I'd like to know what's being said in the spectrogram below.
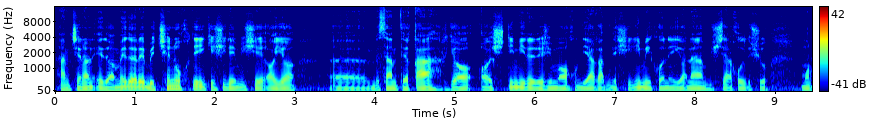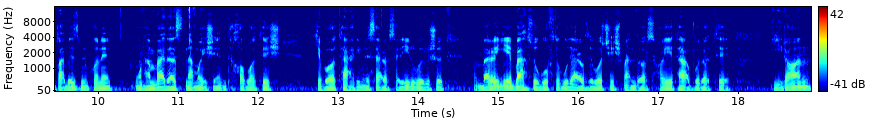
همچنان ادامه داره؟ به چه نقطه ای کشیده میشه؟ آیا به سمت قهر یا آشتی میره؟ رژیم آخوندی عقب نشینی می‌کنه یا نه؟ بیشتر خودش رو منقبض می‌کنه. اون هم بعد از نمایش انتخاباتش که با تحریم سراسری روبرو شد. برای بحث و گفتگو در رابطه با چشماندازهای تحولات ایران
